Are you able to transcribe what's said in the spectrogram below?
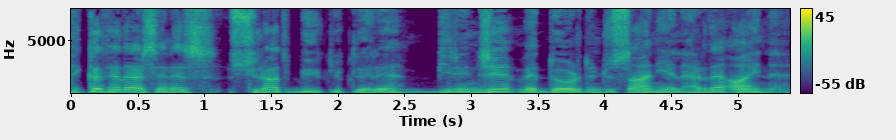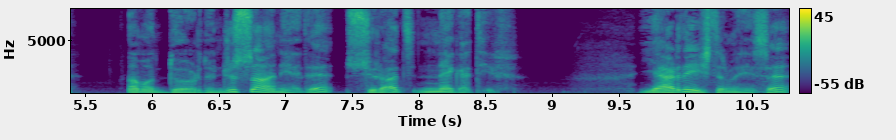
Dikkat ederseniz, sürat büyüklükleri birinci ve dördüncü saniyelerde aynı. Ama dördüncü saniyede sürat negatif. Yer değiştirme ise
